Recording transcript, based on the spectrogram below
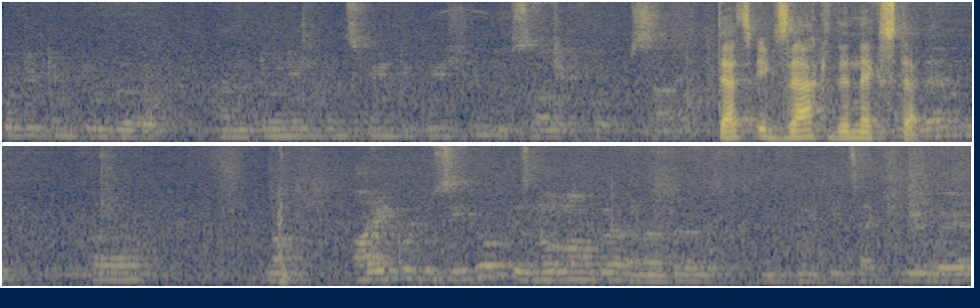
put it into the Hamiltonian constraint equation, you solve for psi. that's exactly the next step. And then, uh, now, r equal to zero is no longer another infinity, it's actually where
